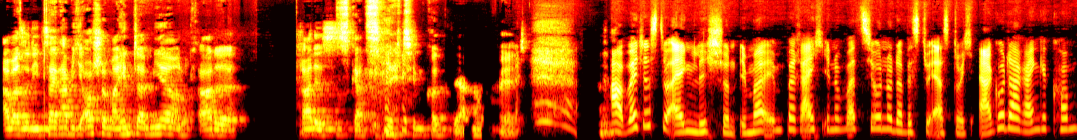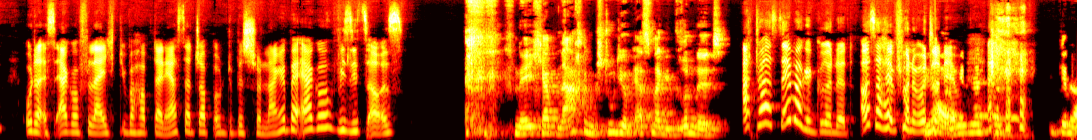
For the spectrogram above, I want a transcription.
Aber so die Zeit habe ich auch schon mal hinter mir und gerade gerade ist es ganz nett im Konzernumfeld. Arbeitest du eigentlich schon immer im Bereich Innovation oder bist du erst durch Ergo da reingekommen? Oder ist Ergo vielleicht überhaupt dein erster Job und du bist schon lange bei Ergo? Wie sieht's aus? nee, ich habe nach dem Studium erstmal gegründet. Ach, du hast selber gegründet, außerhalb von einem genau, Unternehmen. genau,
